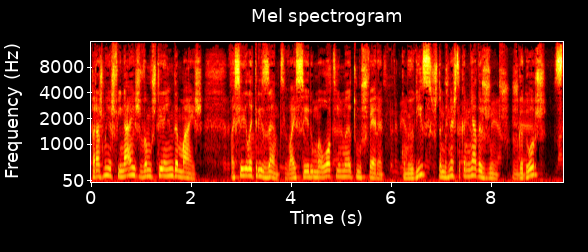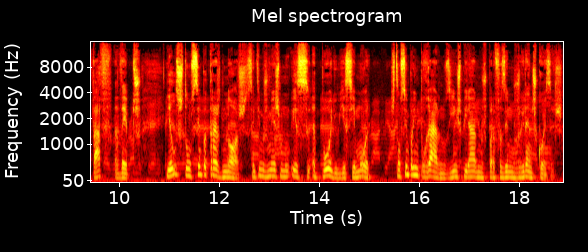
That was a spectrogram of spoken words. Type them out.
Para as meias finais vamos ter ainda mais. Vai ser eletrizante, vai ser uma ótima atmosfera. Como eu disse, estamos nesta caminhada juntos. Jogadores, staff, adeptos. Eles estão sempre atrás de nós. Sentimos mesmo esse apoio e esse amor estão sempre a empurrar-nos e a inspirar-nos para fazermos grandes coisas.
